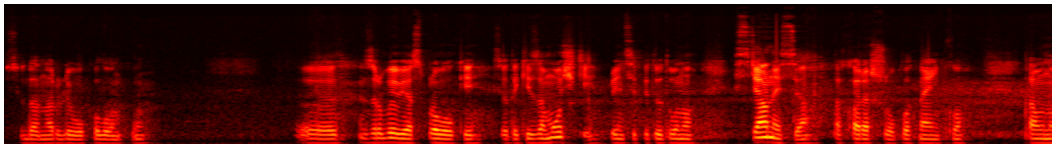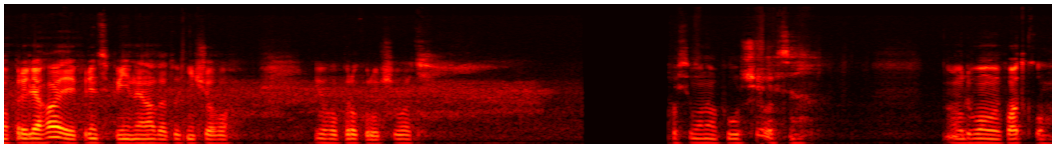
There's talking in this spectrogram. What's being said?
сюди на рульову колонку. Е, Зробив я з проволоки ось такі замочки. В принципі, тут воно стягнеться так хорошо, плотненько. Там воно прилягає і в принципі не треба тут нічого його прокручувати. Ось воно вийшло. Ну, в будь-якому випадку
